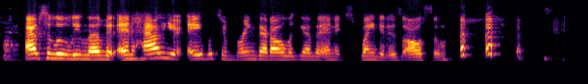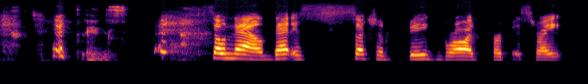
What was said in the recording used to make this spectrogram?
absolutely love it. And how you're able to bring that all together and explain it is awesome. Thanks. So now that is such a big, broad purpose, right?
